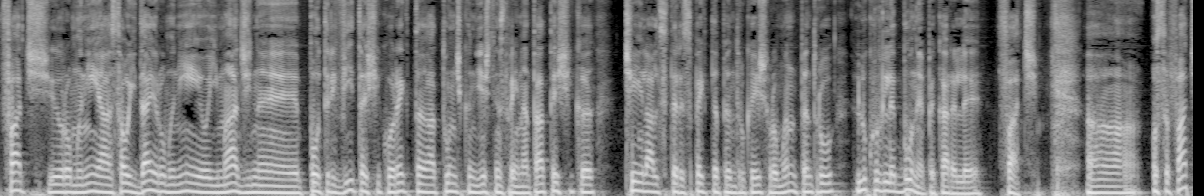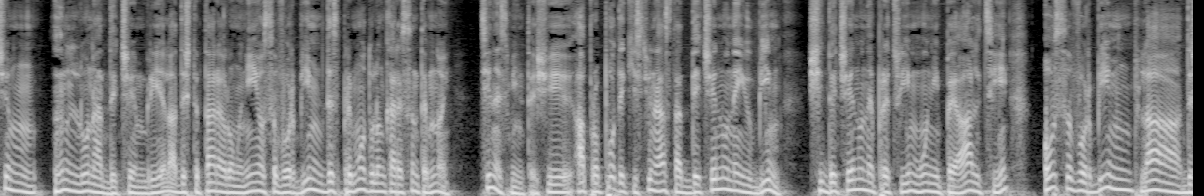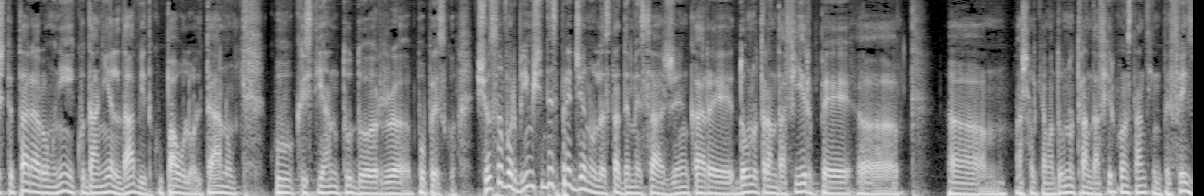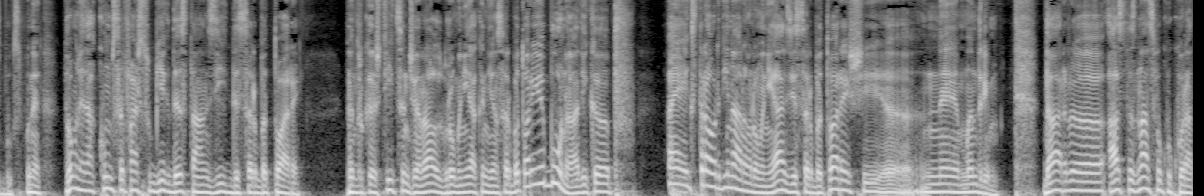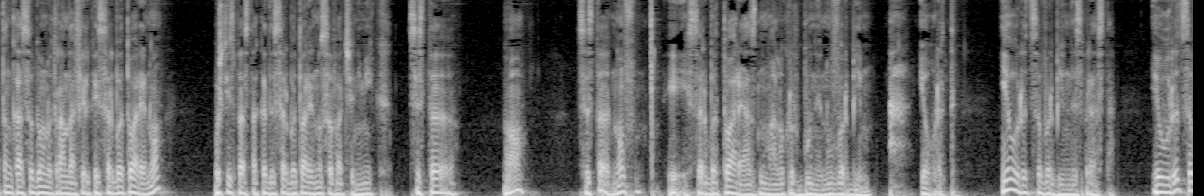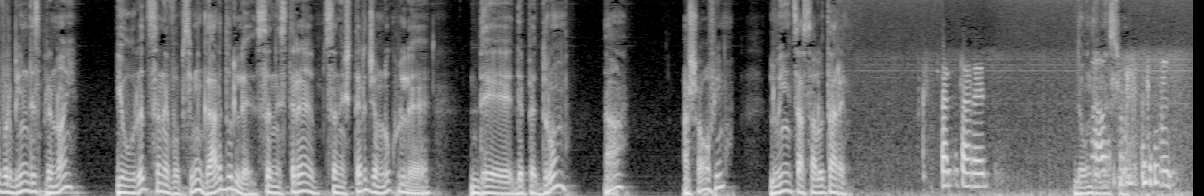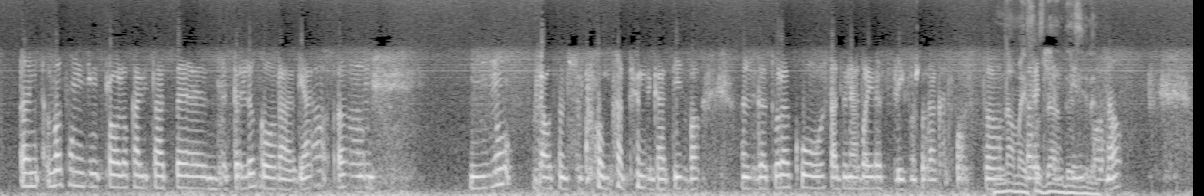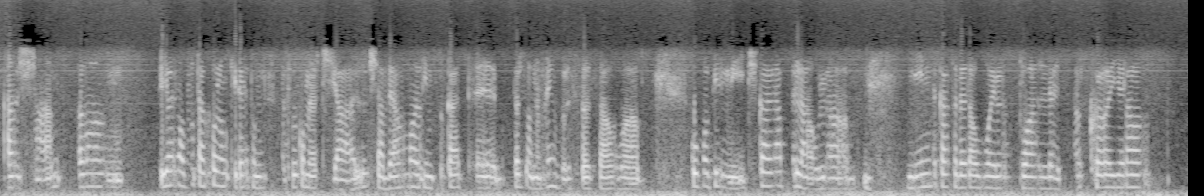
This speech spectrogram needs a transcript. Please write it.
faci România sau îi dai României o imagine potrivită și corectă atunci când ești în străinătate și că ceilalți te respectă pentru că ești român, pentru lucrurile bune pe care le faci. Uh, o să facem în luna decembrie, la deșteptarea României, o să vorbim despre modul în care suntem noi. Țineți minte și apropo de chestiunea asta, de ce nu ne iubim și de ce nu ne prețuim unii pe alții, o să vorbim la deșteptarea României cu Daniel David, cu Paul Olteanu, cu Cristian Tudor uh, Popescu. Și o să vorbim și despre genul ăsta de mesaje în care domnul Trandafir pe uh, uh, așa îl cheamă, domnul Trandafir Constantin pe Facebook spune, domnule, dar cum să faci subiect de ăsta în zi de sărbătoare? Pentru că știți, în general, România când e în sărbătoare e bună, adică pf, e extraordinar în România, azi e sărbătoare și uh, ne mândrim. Dar uh, astăzi n-ați făcut curat în casă, domnul Trandafir, că e sărbătoare, nu? O știți pe asta că de sărbătoare nu se face nimic. Se stă, nu? Se stă, nu? E sărbătoare azi, numai lucruri bune, nu vorbim. E urât. E urât să vorbim despre asta. E urât să vorbim despre noi? E urât să ne vopsim gardurile? Să ne, stre- să ne ștergem lucrurile de, de pe drum? Da? Așa o fim? Luminița, salutare! Salutare! De unde ne suni? Vă sun dintr-o localitate de pe lângă Oradea. Uh, nu vreau să încep o parte negativă în legătură cu stațiunea Băile Felix. Nu știu dacă ați fost... Uh, N-am mai fost de ani de zile. Zonă. Așa. Um, eu am avut acolo închiriat un spațiu comercial și aveam, uh, din păcate, persoane mai în vârstă sau uh, cu copii mici care apelau la mine ca să le dau voie la toaletă, că era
